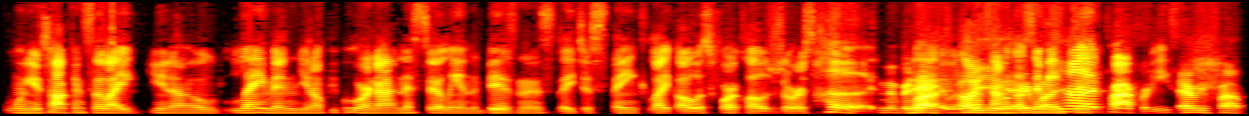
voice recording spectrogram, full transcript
when you're talking to like, you know, laymen, you know, people who are not necessarily in the business, they just think like, oh, it's foreclosures or it's HUD. Remember that? Right. It was a Oh, long time yeah, ago. Send me HUD properties. Every property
